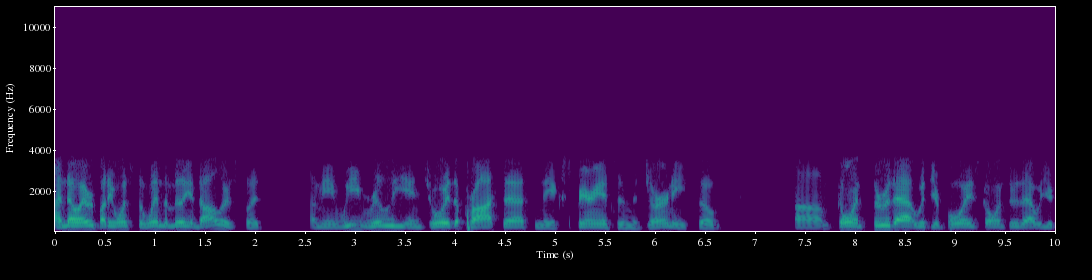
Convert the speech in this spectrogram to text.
I know everybody wants to win the million dollars, but I mean, we really enjoy the process and the experience and the journey. So um, going through that with your boys, going through that with your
